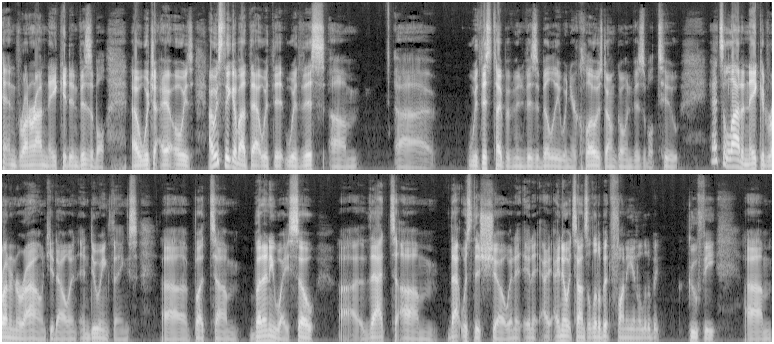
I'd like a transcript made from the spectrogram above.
and run around naked, invisible. Uh, which I always I always think about that with it with this um, uh, with this type of invisibility when your clothes don't go invisible too. It's a lot of naked running around, you know, and, and doing things. Uh, but um, but anyway, so uh, that um, that was this show, and it, and it, I, I, know it sounds a little bit funny and a little bit goofy. Um,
